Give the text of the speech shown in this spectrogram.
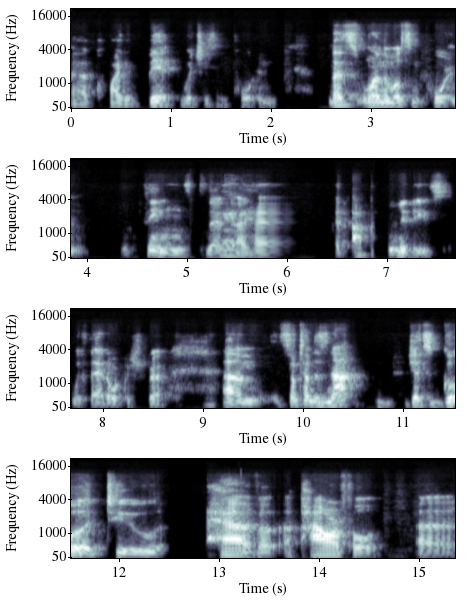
uh, quite a bit, which is important. That's one of the most important things that Mm. I had opportunities with that orchestra. Um, sometimes it's not just good to have a, a powerful uh,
